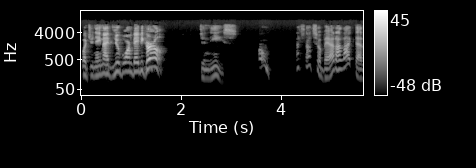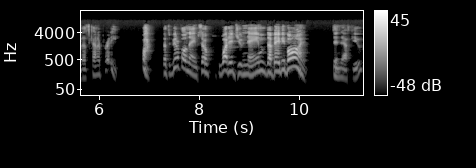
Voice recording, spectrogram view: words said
what'd you name my newborn baby girl? Denise. Oh, that's not so bad. I like that. That's kind of pretty. That's a beautiful name. So, what did you name the baby boy? The nephew.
